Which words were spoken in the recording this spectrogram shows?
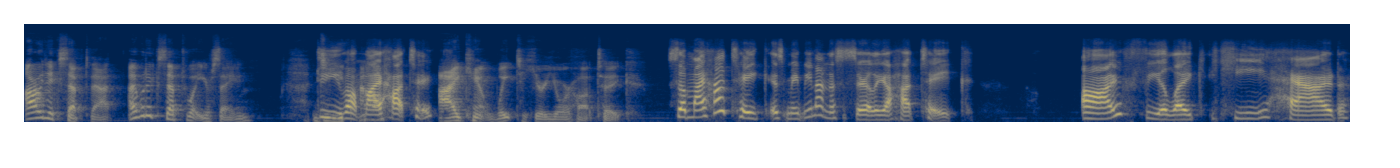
I would accept that. I would accept what you're saying. Do you want my hot take? I can't wait to hear your hot take. So my hot take is maybe not necessarily a hot take. I feel like he had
